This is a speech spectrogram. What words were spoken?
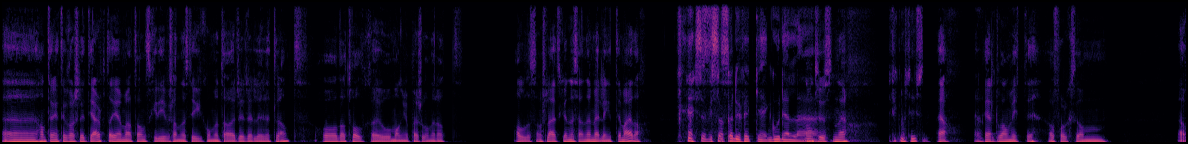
uh, han trengte kanskje litt hjelp, da, i og med at han skriver sånne stygge kommentarer eller et eller annet. Og da tolka jo mange personer at alle som sleit, kunne sende melding til meg, da. så vi snakker du fikk en god del uh... Noen tusen, ja. Du fikk noen tusen? Ja. ja. Helt vanvittig. Og folk som ja,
